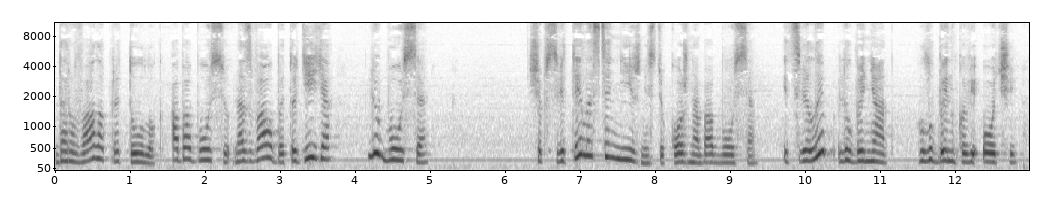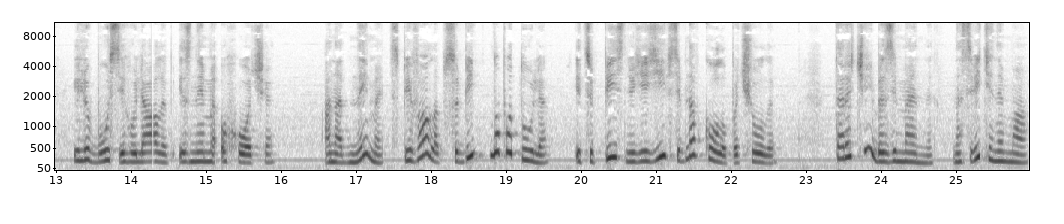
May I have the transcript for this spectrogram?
дарувала притулок, а бабусю назвав би тоді я Любуся, щоб світилася ніжністю кожна бабуся, і цвіли б любенят голубинкові очі, і любусі гуляли б із ними охоче, а над ними співала б собі лопотуля, і цю пісню її всі б навколо почули. Та речей безіменних на світі нема.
